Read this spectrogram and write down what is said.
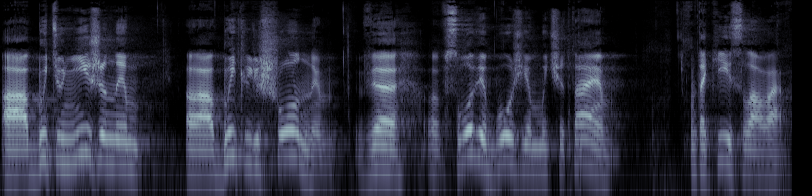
а, быть униженным, а, быть лишенным. В, в Слове Божьем мы читаем такие слова.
